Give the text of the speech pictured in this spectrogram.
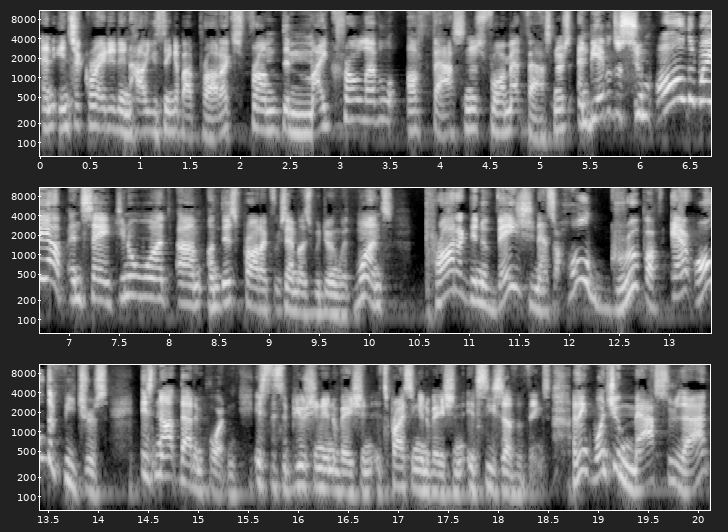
and integrate it in how you think about products from the micro level of fasteners, floor mat fasteners, and be able to zoom all the way up and say, do you know what? Um, on this product, for example, as we're doing with once, product innovation as a whole group of all the features is not that important. It's distribution innovation, it's pricing innovation, it's these other things. I think once you master that,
